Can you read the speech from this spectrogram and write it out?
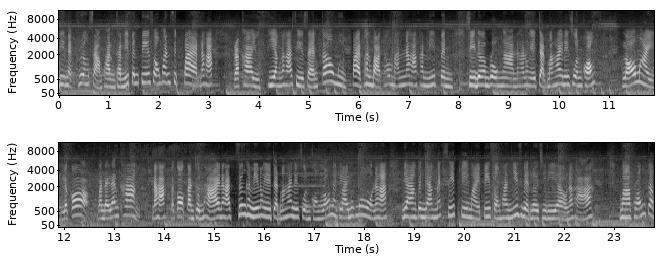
D-Max เครื่อง 3,000 คันนี้เป็นปี 2018 นะคะ ราคาอยู่เพียงนะคะ 498,000 บาทเท่านั้นนะคะ คันนี้เป็นสีเดิมโรงงานนะคะ น้องเอจัดมาให้ในส่วนของล้อใหม่ แล้วก็บันไดด้านข้างนะคะ แล้วก็การชนท้ายนะคะ ซึ่งคันนี้น้องเอจัดมาให้ในส่วนของล้อแม็กลายลูกโม่นะคะ ยางเป็นยางแม็กซิสปีใหม่ปี 2021 เลยทีเดียวนะคะ มาพร้อมกับ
